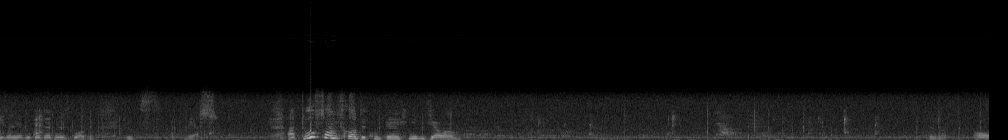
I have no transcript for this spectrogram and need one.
i za niedługo dednę z głodu. Więc wiesz. A tu są schody, kurde, ja ich nie widziałam. Teraz o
